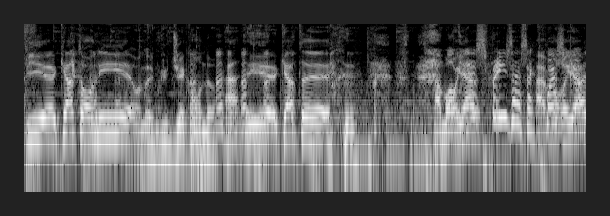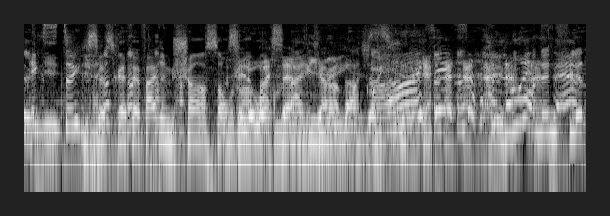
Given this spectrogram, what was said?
Puis euh, quand on est, on a le budget qu'on a. Hein? Et euh, quand euh, à Montréal, dirait que je pige à chaque à fois, je suis Montréal, comme il, excitée. il se serait fait faire une chanson. C'est genre par l'OSM qui embarque. Nous, on a une flûte.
